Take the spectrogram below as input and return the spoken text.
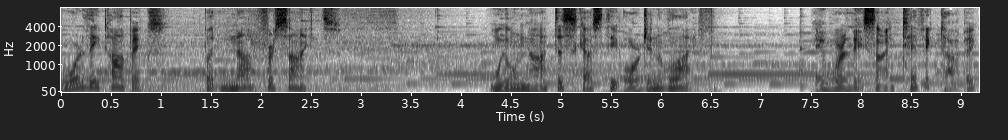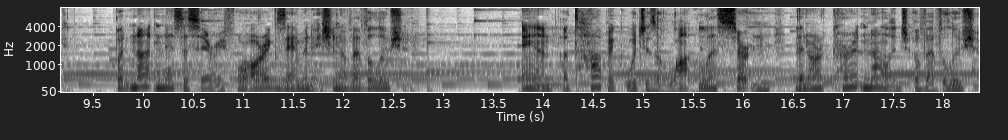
worthy topics, but not for science we will not discuss the origin of life, a worthy scientific topic, but not necessary for our examination of evolution, and a topic which is a lot less certain than our current knowledge of evolution.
